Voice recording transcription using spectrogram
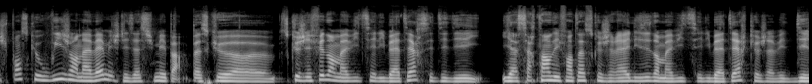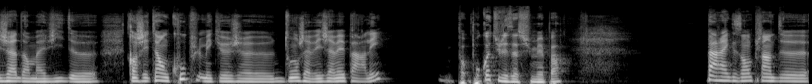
Je pense que oui, j'en avais, mais je les assumais pas. Parce que euh, ce que j'ai fait dans ma vie de célibataire, c'était des. Il y a certains des fantasmes que j'ai réalisés dans ma vie de célibataire que j'avais déjà dans ma vie de quand j'étais en couple, mais que je dont j'avais jamais parlé. Pourquoi tu les assumais pas? Par exemple, un de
